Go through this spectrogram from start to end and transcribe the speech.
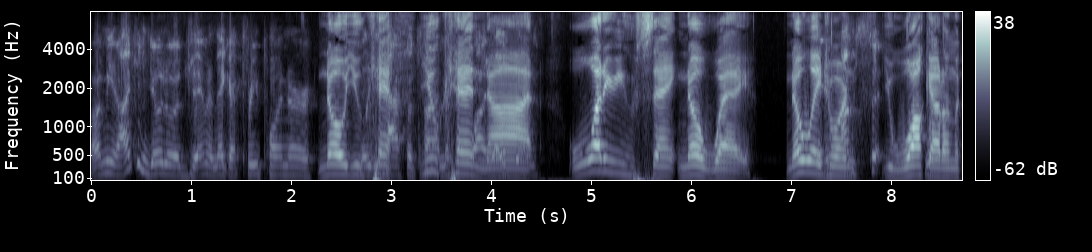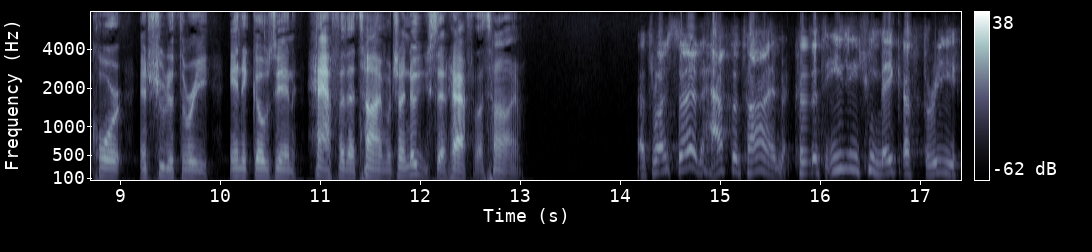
I mean, I can go to a gym and make a three pointer. No, you can't. half the time You cannot. What are you saying? No way. No way, Jordan. si- You walk out on the court and shoot a three, and it goes in half of the time, which I know you said half of the time. That's what I said. Half the time, because it's easy to make a three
